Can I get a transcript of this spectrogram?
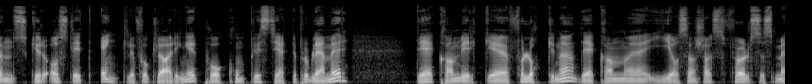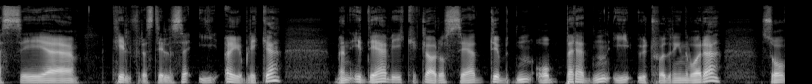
ønsker oss litt enkle forklaringer på kompliserte problemer. Det kan virke forlokkende, det kan eh, gi oss en slags følelsesmessig tilfredsstillelse i øyeblikket, men idet vi ikke klarer å se dybden og bredden i utfordringene våre, så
